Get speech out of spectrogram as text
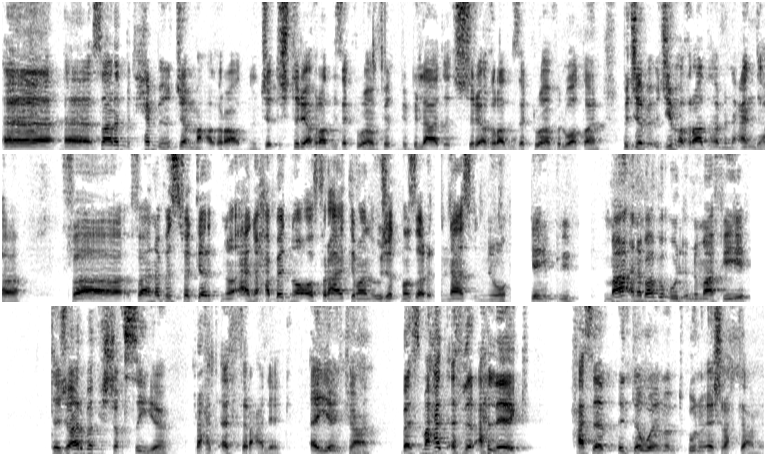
آه آه صارت بتحب إنه تجمع أغراض تشتري أغراض بيذكروها في- ببلادها تشتري أغراض بيذكروها في الوطن بتجيب, أغراضها من عندها. ف... فأنا بس فكرت انه أنا حبيت إنه أوفر هاي كمان وجهة نظر الناس إنه يعني ما أنا ما بقول إنه ما في تجاربك الشخصية راح تأثر عليك ايا كان. بس ما حتاثر عليك حسب أنت وين ما بتكون وايش راح تعمل.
